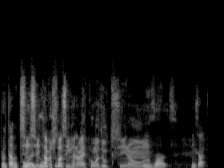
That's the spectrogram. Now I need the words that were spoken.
pronto, estava com Sim, um sim, estavas adulto. sozinha, não é? Com adultos e não. Exato, exato.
